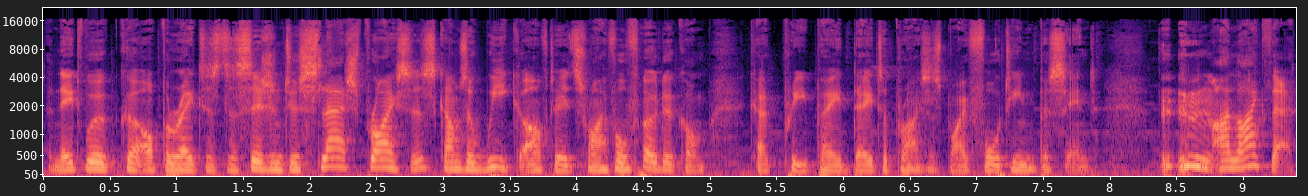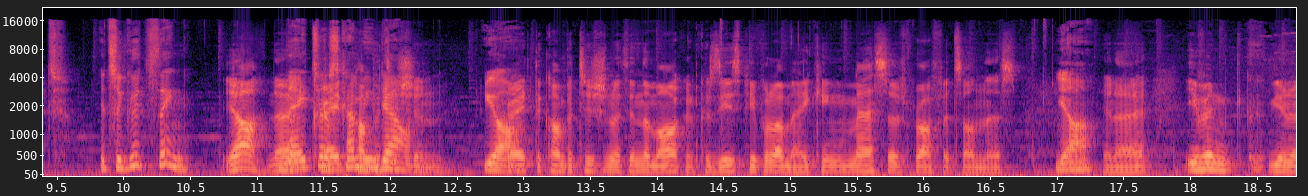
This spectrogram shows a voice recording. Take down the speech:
The network uh, operator's decision to slash prices comes a week after its rival Vodacom cut prepaid data prices by 14%. I like that. It's a good thing. Yeah, no, Data's create coming down. Yeah. Create the competition within the market because these people are making massive profits on this. Yeah. You know, even you know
